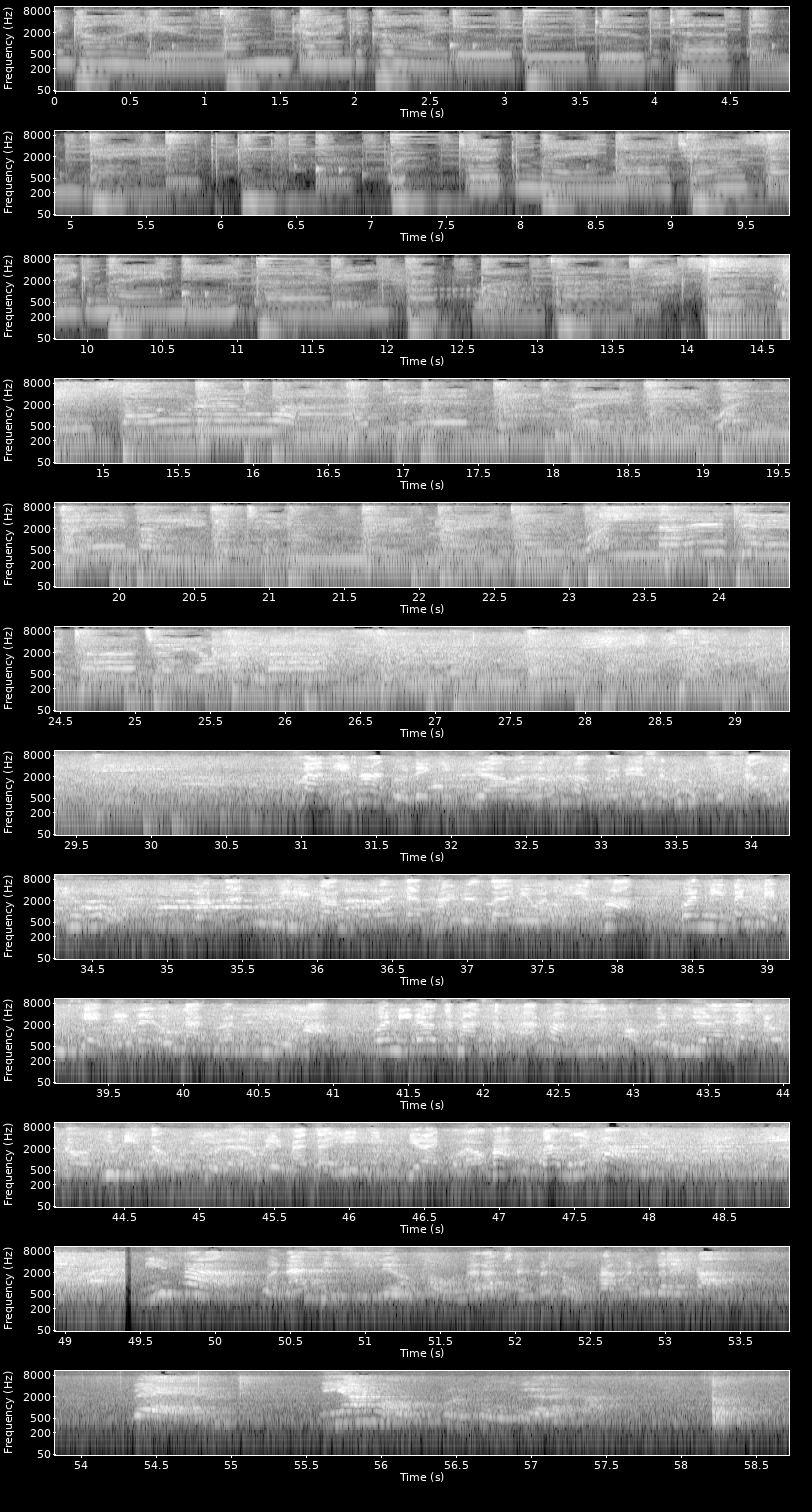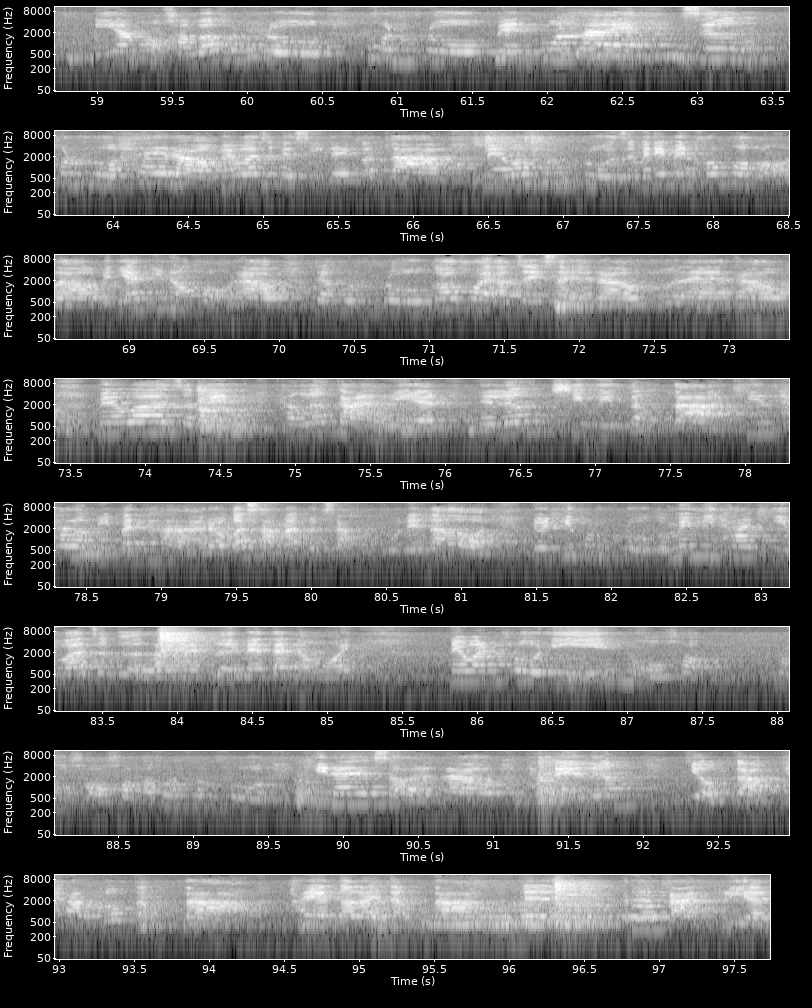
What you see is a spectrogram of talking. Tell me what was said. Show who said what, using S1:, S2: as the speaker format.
S1: ฉัน ทีว่า
S2: จะเบื่อเราเลยแม้แต่น้อย ในวันครูนี้หนูขอหนูขอขอบพระคุณคุณครูที่ได้สอนเราทั้งในเรื่องเกี่ยวกับทางโลกต่างๆ ภัยอันตรายต่างๆ และเรื่องการเรียน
